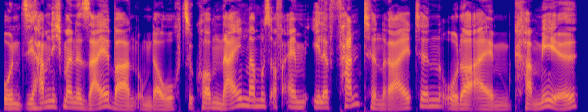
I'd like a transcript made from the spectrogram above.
Und sie haben nicht mal eine Seilbahn, um da hochzukommen. Nein, man muss auf einem Elefanten reiten oder einem Kamel.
